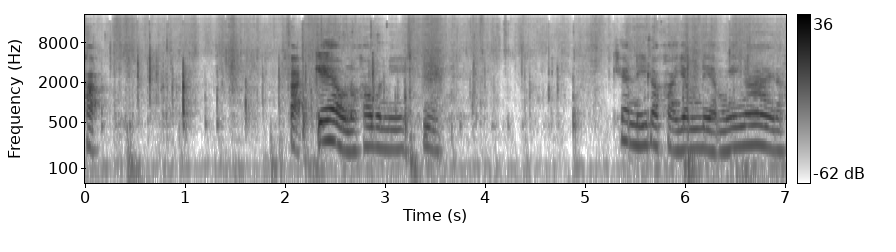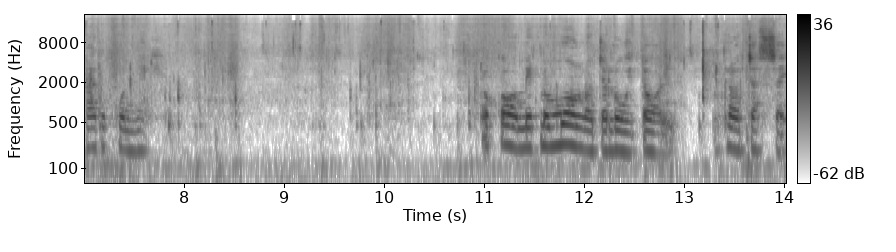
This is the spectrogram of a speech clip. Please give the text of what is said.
ผักกาดแก้วนะคะวันนี้นี่แค่นี้แหละค่ะยำแหนมง่าย ๆนะคะ ทุกคนนี่แล้วก็เม็ดมะม่วงเราจะโรยตอน เราจะใส่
